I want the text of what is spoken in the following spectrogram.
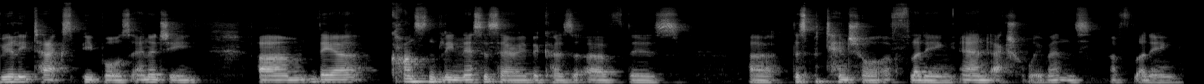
really tax people's energy. Um, they are constantly necessary because of this uh, this potential of flooding and actual events of flooding.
